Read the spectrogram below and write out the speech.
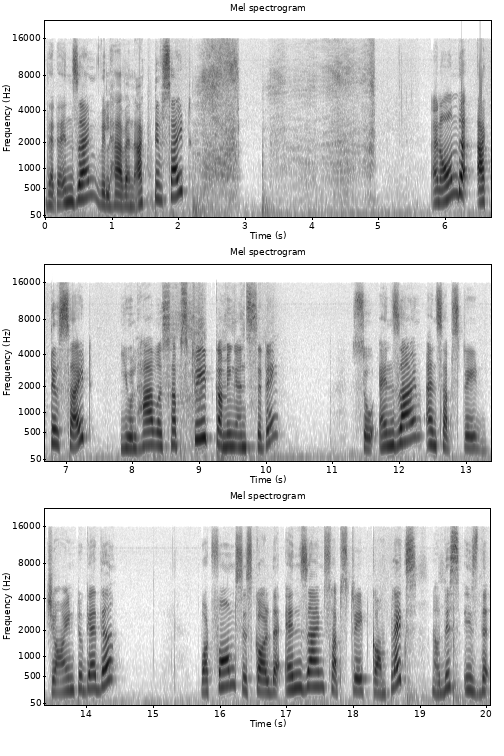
That enzyme will have an active site and on the active site you will have a substrate coming and sitting. So, enzyme and substrate join together. What forms is called the enzyme substrate complex. Now, this is the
